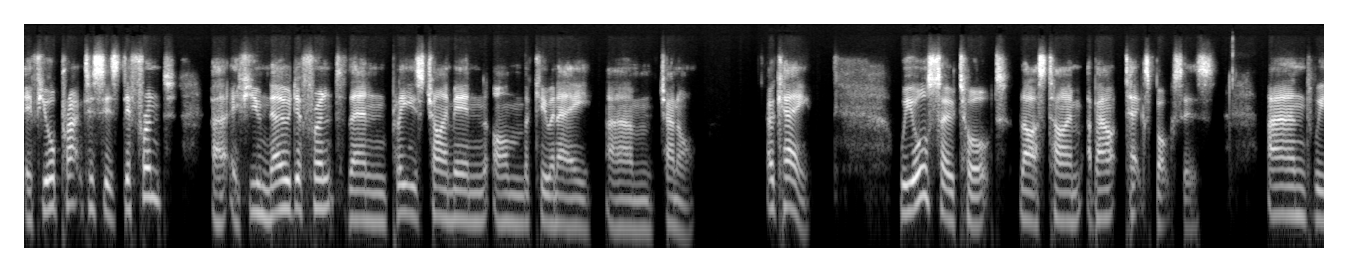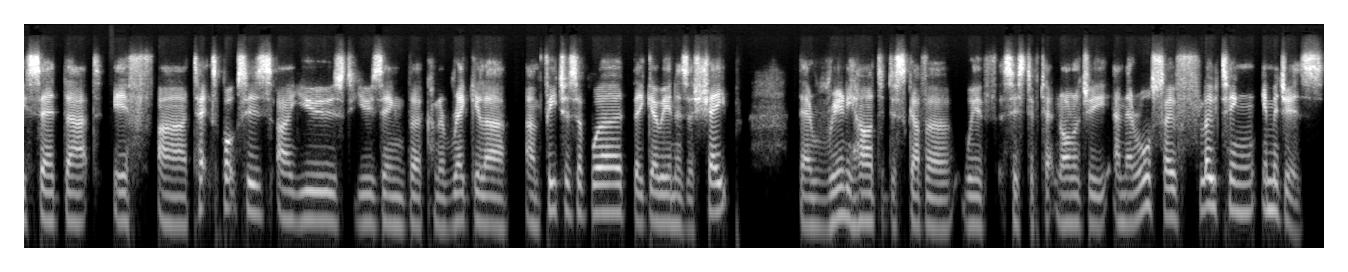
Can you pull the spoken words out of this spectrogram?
if your practice is different, uh, if you know different, then please chime in on the Q&A um, channel. Okay, we also talked last time about text boxes. And we said that if uh, text boxes are used using the kind of regular um, features of Word, they go in as a shape. They're really hard to discover with assistive technology, and they're also floating images.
